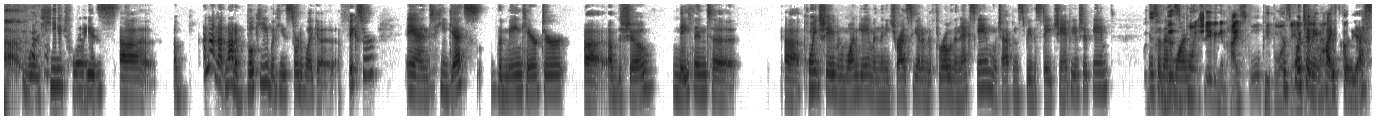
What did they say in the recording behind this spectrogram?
uh, where he plays uh, a not, not not a bookie, but he's sort of like a, a fixer, and he gets the main character uh, of the show, Nathan, to uh, point shave in one game, and then he tries to get him to throw the next game, which happens to be the state championship game. And so then this one point shaving in high school, people are This point shaving in high school. Yes.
